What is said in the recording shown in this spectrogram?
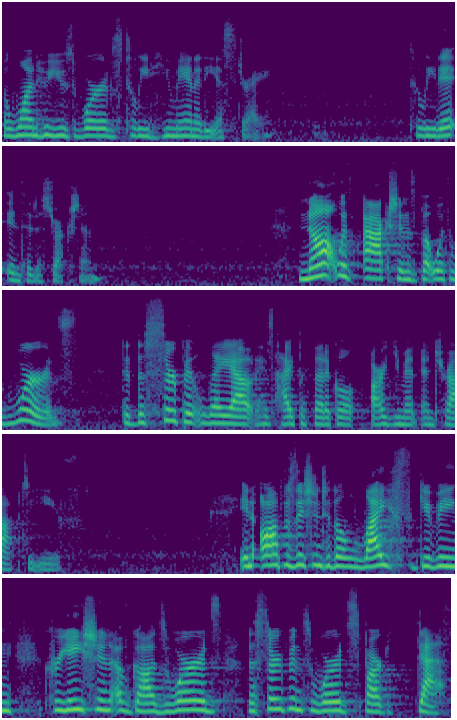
the one who used words to lead humanity astray to lead it into destruction. Not with actions, but with words did the serpent lay out his hypothetical argument and trap to Eve. In opposition to the life giving creation of God's words, the serpent's words spark death.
